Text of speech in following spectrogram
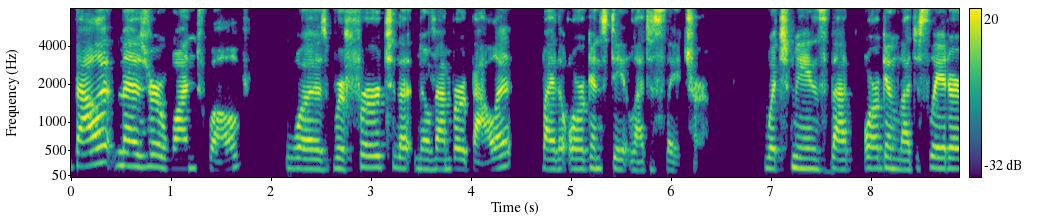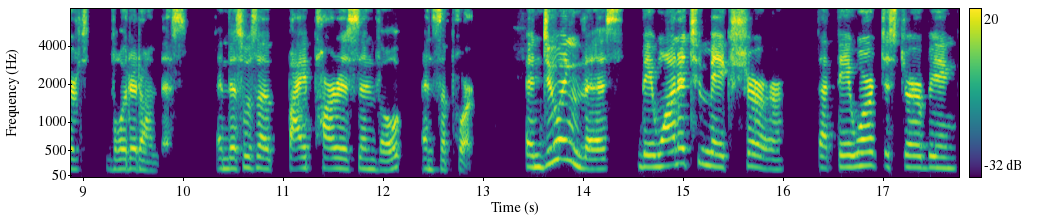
ballot measure 112 was referred to the November ballot by the Oregon State Legislature, which means that Oregon legislators voted on this. And this was a bipartisan vote and support. In doing this, they wanted to make sure that they weren't disturbing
